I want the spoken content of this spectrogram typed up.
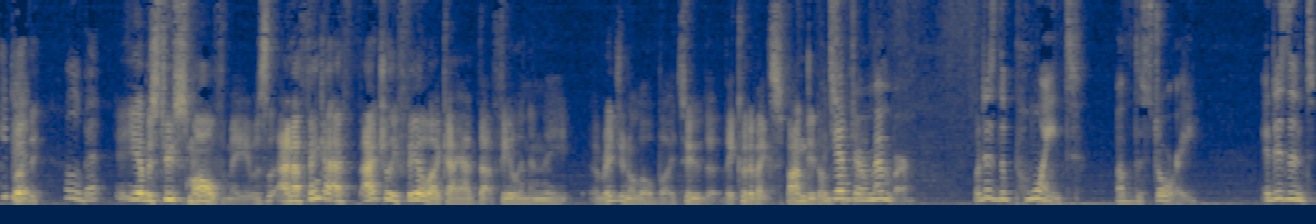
He did a little bit. yeah, it was too small for me. It was, and I think I I actually feel like I had that feeling in the original Old Boy too. That they could have expanded on. But you have to like- remember, what is the point of the story? It isn't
